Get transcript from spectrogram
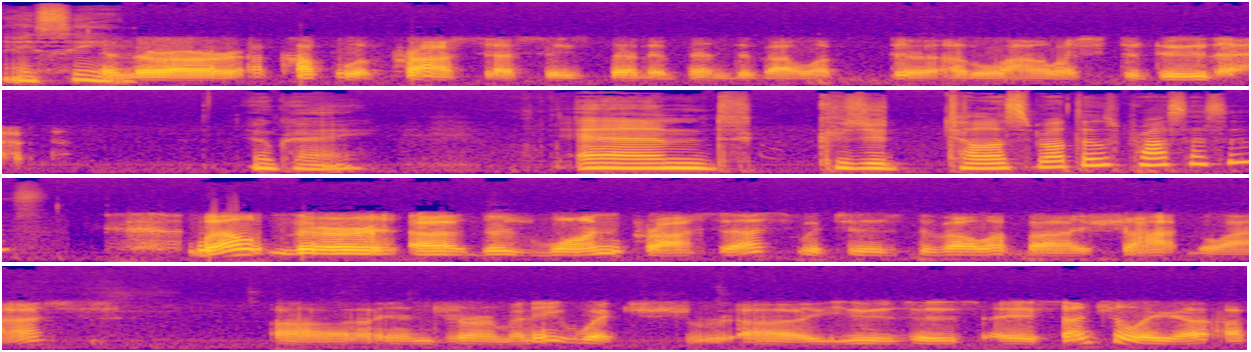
I see. And there are a couple of processes that have been developed to allow us to do that. Okay. And could you tell us about those processes? Well, there, uh, there's one process which is developed by Schott Glass, uh, in Germany, which uh, uses essentially a, a,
